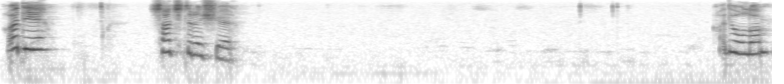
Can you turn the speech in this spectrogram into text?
Hadi. Saç tıraşı. Hadi oğlum.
